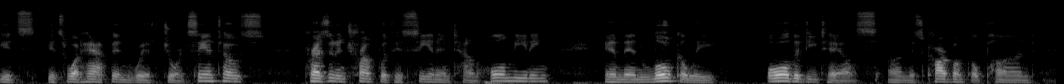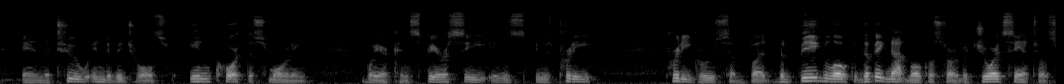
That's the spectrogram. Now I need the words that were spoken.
it's it's what happened with George Santos, President Trump with his CNN town hall meeting, and then locally, all the details on this carbuncle pond and the two individuals in court this morning, where conspiracy it was it was pretty pretty gruesome. But the big local, the big not local story, but George Santos,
